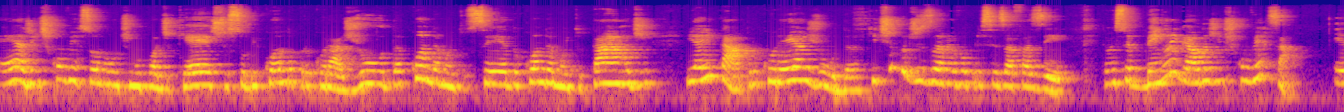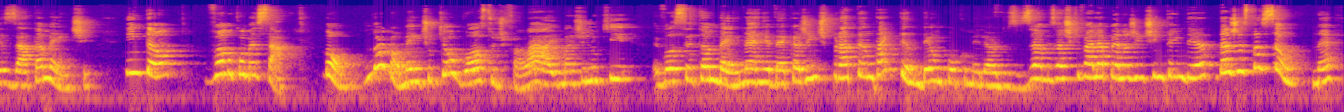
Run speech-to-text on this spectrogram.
É, a gente conversou no último podcast sobre quando procurar ajuda, quando é muito cedo, quando é muito tarde. E aí tá, procurei ajuda. Que tipo de exame eu vou precisar fazer? Então isso é bem legal da gente conversar. Exatamente. Então, vamos começar. Bom, normalmente o que eu gosto de falar, imagino que você também, né, Rebeca? A gente, para tentar entender um pouco melhor dos exames, acho que vale a pena a gente entender da gestação, né?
